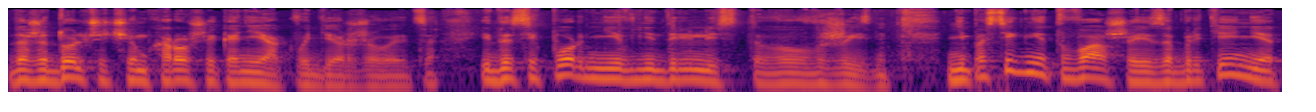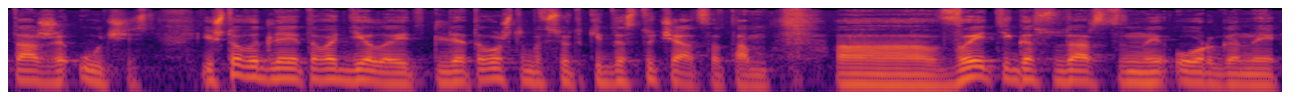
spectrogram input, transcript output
даже дольше, чем хороший коньяк выдерживается, и до сих пор не внедрились в жизнь. Не постигнет ваше изобретение та же участь? И что вы для этого делаете? Для того, чтобы все-таки достучаться там а, в эти государственные органы,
